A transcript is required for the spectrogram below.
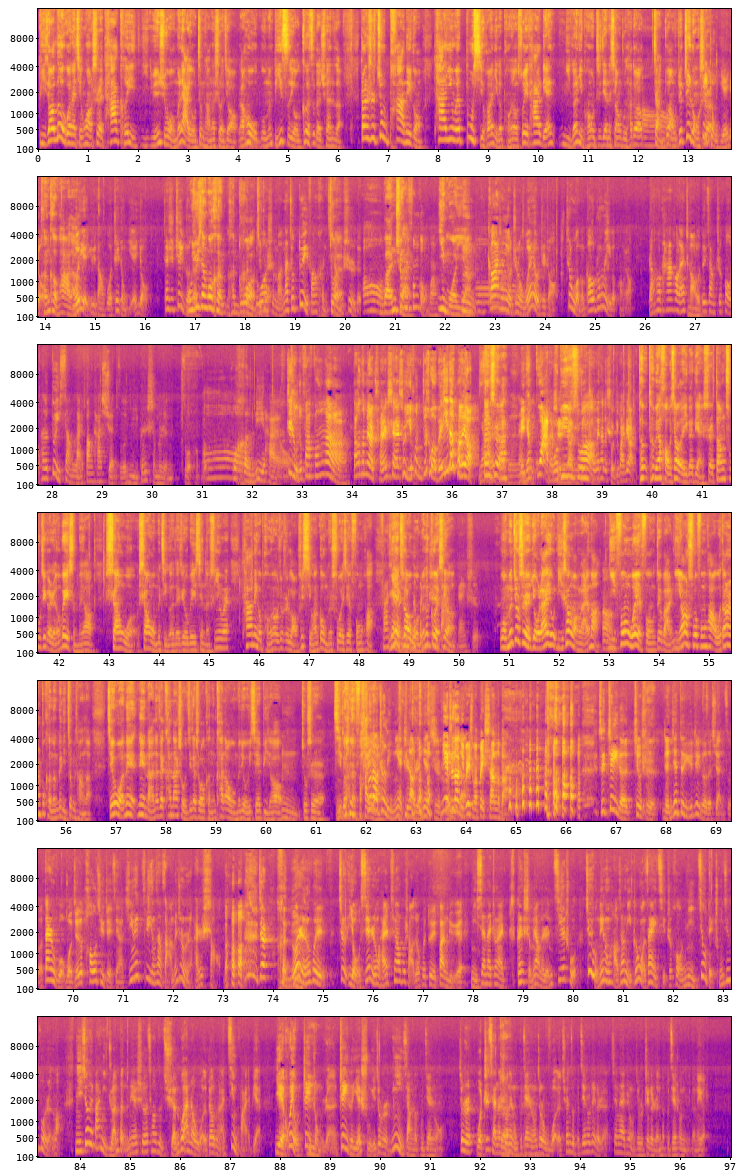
比较乐观的情况是，他可以允许我们俩有正常的社交，然后我们彼此有各自的圈子，但是就怕那种他因为不喜欢你的朋友，所以他连你跟你朋友之间的相处他都要斩断。哦我觉得这种这是种也有，很可怕的。我也遇到过，这种也有，但是这个我遇见过很很多很多是吗？那就对方很强势的。哦，完全疯狗吗？一模一样。嗯，高大成有这种，我也有这种，是我们高中的一个朋友。然后他后来找了对象之后，他的对象来帮他选择你跟什么人做朋友，哦哇，很厉害哦。这种就发疯啊！当他面全是说以后你就是我唯一的朋友，但是哎每天挂他我必须说啊成为他的手机挂件儿。特特别好笑的一个点是，当初这个人为什么要删我删我们几个的这个微信呢？是因为他那个朋友就是老是喜欢跟我们说一些疯话。发现了你也知道我们的个性应该是我们就是有来有礼尚往来嘛，嗯你疯我也疯，对吧？你要说疯话，我当然不可能跟你正常的。结果那那男的在看他手机的时候，可能看到我们有一些比较嗯。就是极端的发言。说到这里，你也知道人家是，你也知道你为什么被删了吧？所以这个就是人家对于这个的选择，但是我我觉得抛去这些啊，因为毕竟像咱们这种人还是少的，就是很多人会，就是有些人我还是听到不少，就是会对伴侣，你现在正在跟什么样的人接触，就有那种好像你跟我在一起之后，你就得重新做人了，你就得把你原本的那些社交圈子全部按照我的标准来进化一遍，也会有这种人，这个也属于就是逆向的不兼容。就是我之前的说那种不兼容，就是我的圈子不接受这个人，现在这种就是这个人他不接受你的那个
